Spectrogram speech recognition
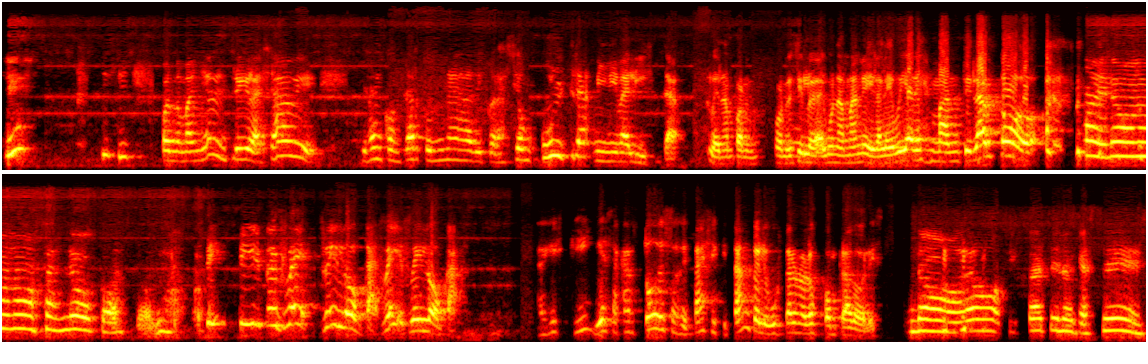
¿Qué? Sí, sí. Cuando mañana entregue la llave, se va a encontrar con una decoración ultra minimalista. Bueno, por, por decirlo de alguna manera, le voy a desmantelar todo. Ay, no, no, no, estás loca. estás loca. Sí, sí, estoy re, re loca, re, re loca. ¿Sabés qué? Voy a sacar todos esos detalles que tanto le gustaron a los compradores. No, no, fíjate lo que haces.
